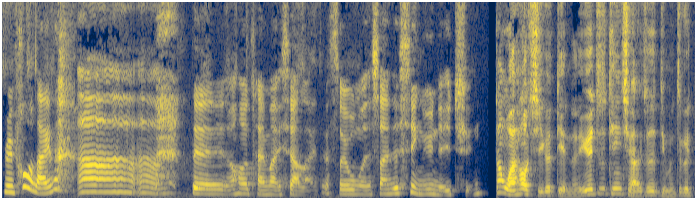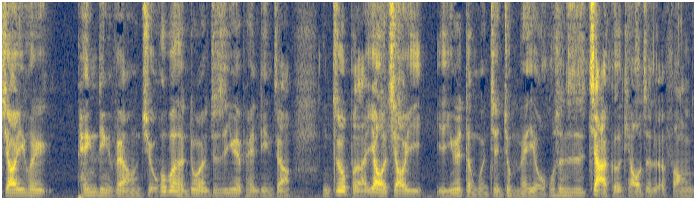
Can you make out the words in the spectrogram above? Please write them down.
report 来了，嗯嗯，对，然后才买下来的，所以我们算是幸运的一群。但我还好奇一个点呢，因为就是听起来就是你们这个交易会。pending 非常久，会不会很多人就是因为 pending 这样，你最后本来要的交易也因为等文件就没有，或甚至是价格调整的方，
